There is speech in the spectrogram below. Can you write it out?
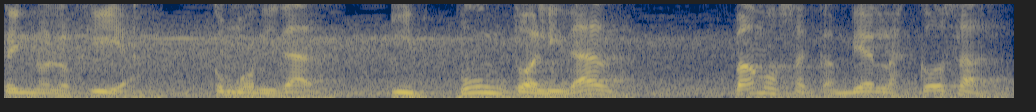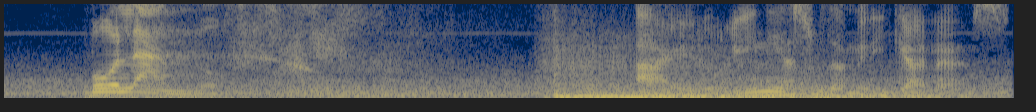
tecnología, comodidad y puntualidad, vamos a cambiar las cosas volando. Aerolíneas Sudamericanas.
